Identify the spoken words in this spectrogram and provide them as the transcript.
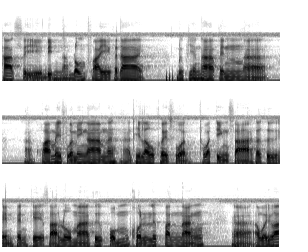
ธาตุสี่ดินน้ำลมไฟก็ได้ หรือพิจารณาเป็นความไม่สวยไม่งามนะที่เราเคยสวดทวติงสาก็คือเห็นเป็นเกสาโลมาคือผมขนเล็บฟันหนังอวัยวะ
